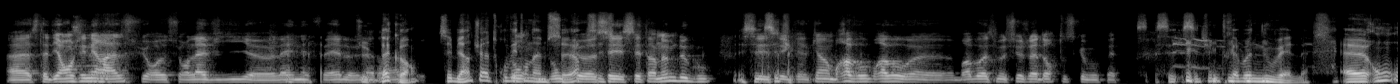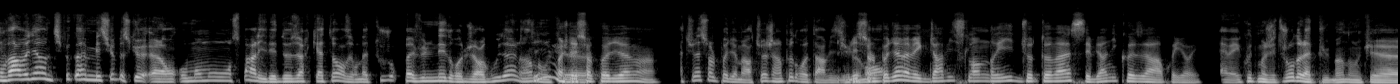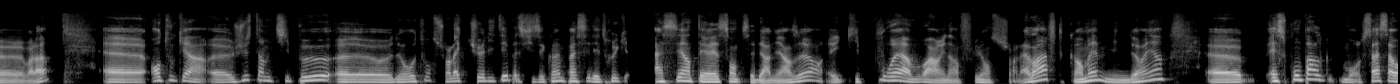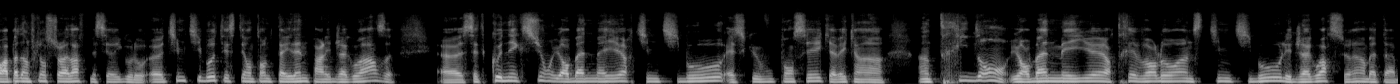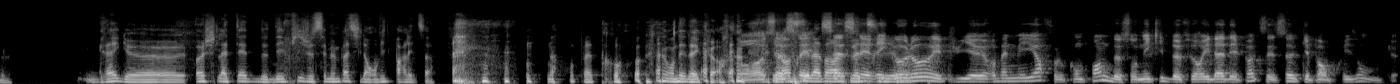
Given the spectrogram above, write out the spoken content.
Euh, c'est-à-dire en général sur, euh, sur la vie, euh, la NFL. D'accord, c'est bien, tu as trouvé ton âme sœur. c'est un homme de goût. C'est quelqu'un, bravo, bravo, bravo à ce monsieur, j'adore tout ce que vous faites. C'est une très bonne nouvelle. On, va revenir un petit peu quand même, messieurs, parce que alors, au moment où on se parle, il est 2h14 et on n'a toujours pas vu le nez de Roger Goodell. Hein, moi, je l'ai sur le podium. Ah, tu l'as sur le podium. Alors, tu vois, j'ai un peu de retard, visiblement. Je l'ai sur le podium avec Jarvis Landry, Joe Thomas et Bernie Kosar, a priori. Eh ben, écoute, moi, j'ai toujours de la pub, hein, donc voilà. Euh, en tout cas, euh, juste un petit peu euh, de retour sur l'actualité parce qu'il s'est quand même passé des trucs assez intéressants ces dernières heures et qui pourraient avoir une influence sur la draft quand même, mine de rien. Est-ce qu'on parle Bon, ça, ça n'aura pas d'influence sur la draft, mais c'est rigolo. Tim Thibault testé en tant que tight par les Jaguars. cette connexion Urban Meyer, Tim Thibault, est-ce que vous pensez qu'avec un, un trident Urban Meyer, Trevor Lawrence, Tim Thibault, les Jaguars seraient imbattables? Greg euh, hoche la tête de dépit. Je ne sais même pas s'il a envie de parler de ça. non, pas trop. On est d'accord. ça, serait, rigolo. Et puis euh, Urban Meyer, faut le comprendre, de son équipe de Florida d'époque, c'est le seul qui n'est pas en prison. Donc, euh,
